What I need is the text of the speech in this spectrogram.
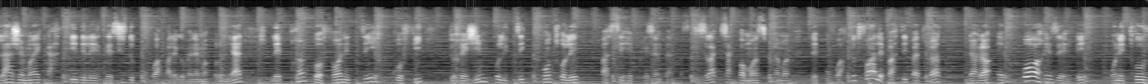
Largement écartée de l'exercice de pouvoir par le gouvernement colonial, les francophones tirent profit du régime politique contrôlé par ses représentants. C'est là que ça commence vraiment les pouvoirs. Toutefois, les partis patriotes, leur est pas réservé. On y trouve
